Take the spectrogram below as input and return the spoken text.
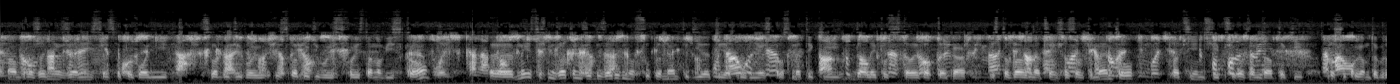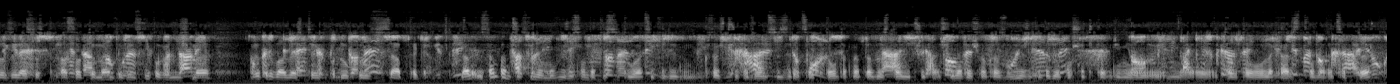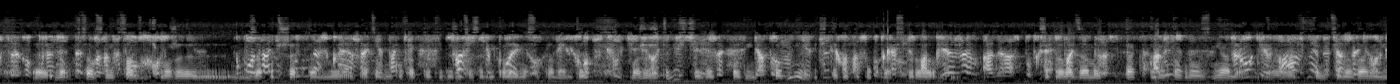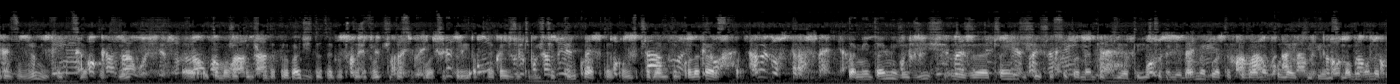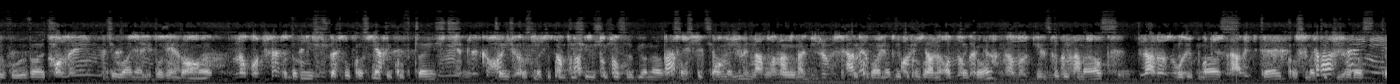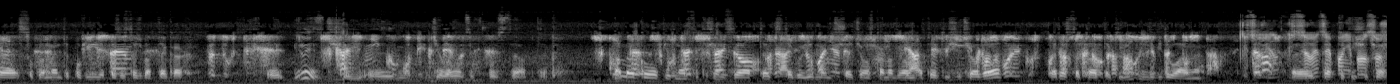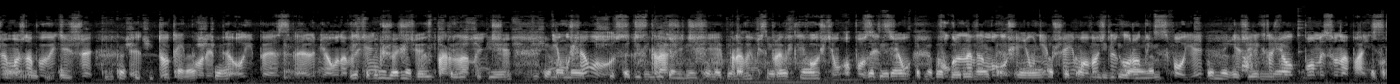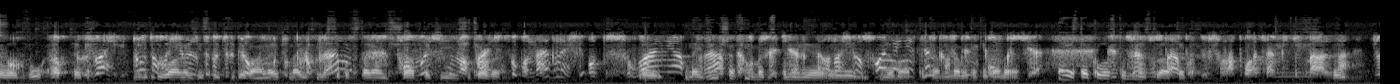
mam wrażenie, że ministerstwo powoli słabodziło, swoje stanowisko. E, My jesteśmy za tym, żeby zarówno suplementy diety, jak również kosmetyki dalej pozostały w aptekach. Jest to ważna część asortymentu. Pacjenci przychodzą do apteki, poszukują tego rodzaju asor- asortymentu, więc nie powinniśmy wyprowadzać tych produktów z aptek. Sam pan przed chwilą mówi, że są takie sytuacje, kiedy ktoś przychodzący z receptą tak naprawdę stoi przy kasie. Nagle się okazuje, że do tego poszyczka, gdzie miał to, to lekarstwo na receptę, e, no chcąc nie chcąc, być może za podszeptem e, pracowników apteki dorzuca sobie kolejne suplementy. Może rzeczywiście że powin, powinien być tego typu krok, skoro przeprowadzamy tak gruntowną zmianę e, w funkcjonowaniu i rozumieniu funkcji apteki, e, to może powinniśmy doprowadzić do tego, czy też wrócić do sytuacji, w której apteka jest rzeczywiście tylko apteką i sprzedaje tylko lekarstwa. Pamiętajmy, że dziś, że część dzisiejszych suplementów diety jeszcze do niedawna była traktowana jako leki, więc mogą one wywoływać działania niepożądane. Podobnie jest w przypadku kosmetyków. Część, część kosmetyków dzisiejszych jest robiona, są specjalne linie produkowane, wypróbowane apteką, więc według nas, według nas te kosmetyki oraz te suplementy powinny pozostać w aptekach. Ile jest dzisiaj e, działających w Polsce aptek? Mamy około 15 tysięcy aptek, z tego jedną trzecią stanowią apteki sieciowe, reszta to apteki indywidualne. I co, więcej, panie profesorze, można powiedzieć, że e, do tej pory PO i PSL miało nawet do większość w parlamencie. 45, dzisiaj Nie musiało 390, straszyć Prawem i Sprawiedliwością, opozycją. tak W ogóle nawet mogło się nią e, nie przejmować, tylko robić swoje, że jeżeli ktoś miał pomysł na państwo. Około dwóch aptek indywidualnych jest likwidowanych, na ich miejsce powstają trzy apteki sieciowe. Największa firma dysponuje e, iloma aptekami? Mamy takie dane? No jest to około 120 aptek. Dlaczego dla takiego zwykłego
